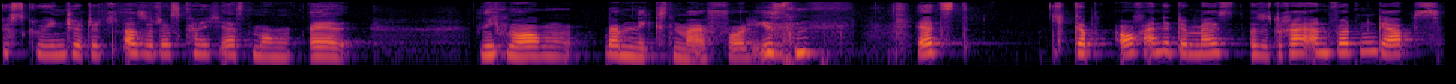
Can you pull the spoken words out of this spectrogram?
gescreenshottet. Also das kann ich erst morgen, äh, nicht morgen beim nächsten Mal vorlesen. Jetzt, ich glaube, auch eine der meisten, also drei Antworten gab es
